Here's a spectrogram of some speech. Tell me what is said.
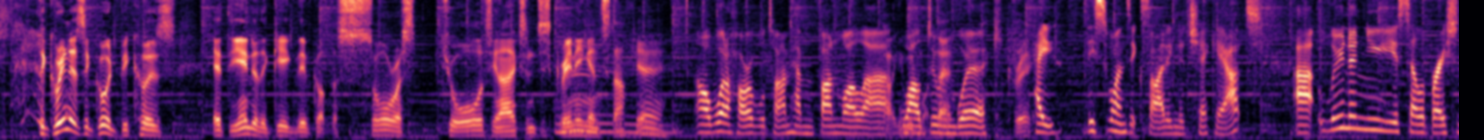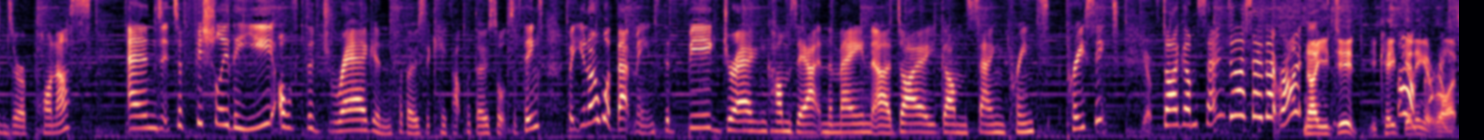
the Grinners are good because at the end of the gig they've got the sorest jaws, you know, and just grinning and stuff. Yeah. Oh, what a horrible time having fun while uh, Oh, while doing that. work. Correct. Hey, this one's exciting to check out. Uh, Lunar New Year celebrations are upon us. And it's officially the year of the dragon for those that keep up with those sorts of things. But you know what that means? The big dragon comes out in the main uh, Dai Gum San prince, precinct. Yep. Dai Gum San, did I say that right? No, you did. You keep Oh, getting it right.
